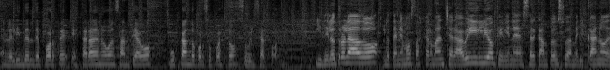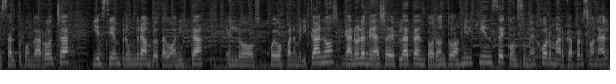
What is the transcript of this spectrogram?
en la elite del deporte estará de nuevo en Santiago buscando por supuesto subirse al podio. Y del otro lado lo tenemos a Germán Charaviglio, que viene de ser campeón sudamericano de salto con garrocha y es siempre un gran protagonista en los Juegos Panamericanos. Ganó la medalla de plata en Toronto 2015 con su mejor marca personal,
